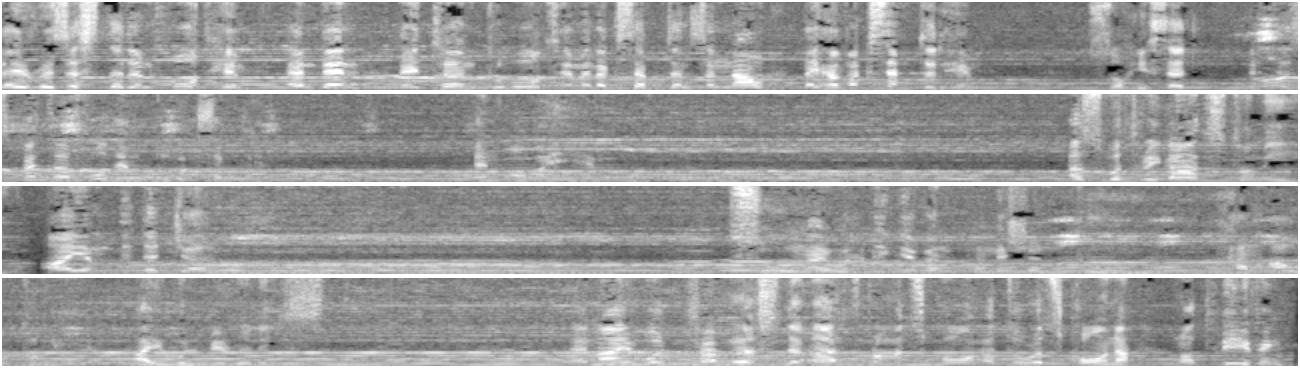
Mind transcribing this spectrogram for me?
They resisted and fought him, and then they turned towards him in acceptance, and now they have accepted him. So he said, This is better for them to accept him and obey him. As with regards to me, I am the Dajjal. Soon I will be given permission to come out of here. I will be released. And I will traverse the earth from its corner to its corner, not leaving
